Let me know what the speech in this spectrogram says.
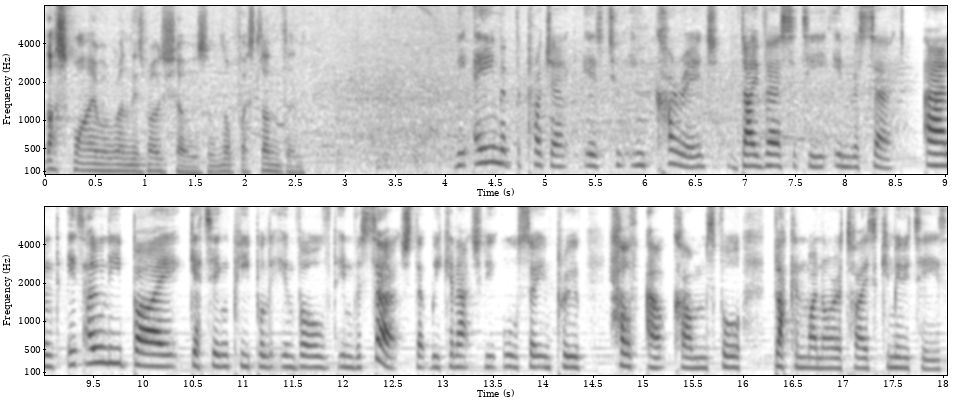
That's why we run these roadshows in northwest London. The aim of the project is to encourage diversity in research. And it's only by getting people involved in research that we can actually also improve health outcomes for black and minoritized communities.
